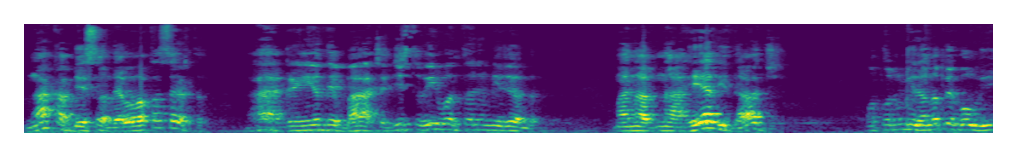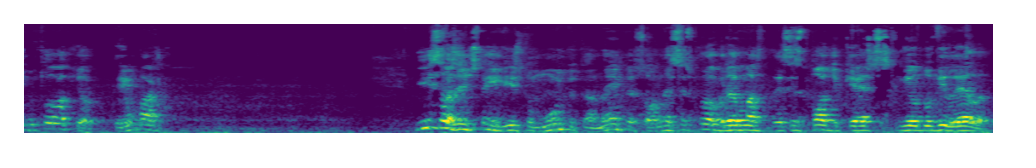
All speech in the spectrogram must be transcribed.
na cabeça dela, ela está certa. Ah, ganhei o debate, destruiu o Antônio Miranda. Mas na, na realidade, o Antônio Miranda pegou o livro e falou aqui, ó, tem um barco. Isso a gente tem visto muito também, pessoal, nesses programas, nesses podcasts que nem o do Vilela,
